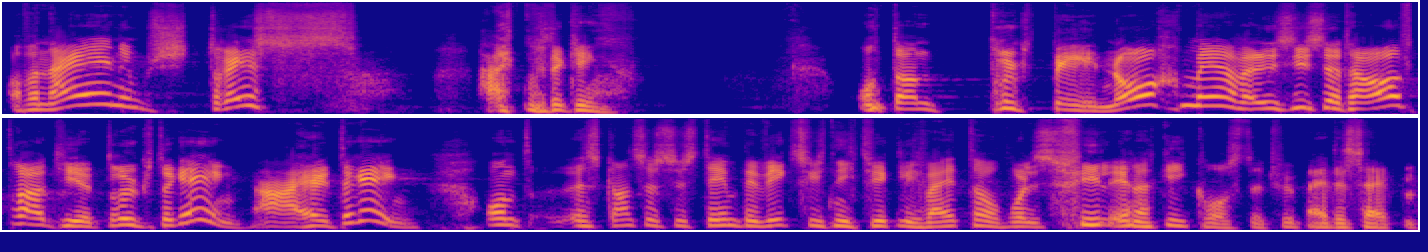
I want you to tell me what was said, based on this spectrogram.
Aber nein, im Stress halten wir dagegen. Und dann drückt B noch mehr, weil es ist ja der Auftrag hier, drückt dagegen, A hält dagegen. Und das ganze System bewegt sich nicht wirklich weiter, obwohl es viel Energie kostet für beide Seiten.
